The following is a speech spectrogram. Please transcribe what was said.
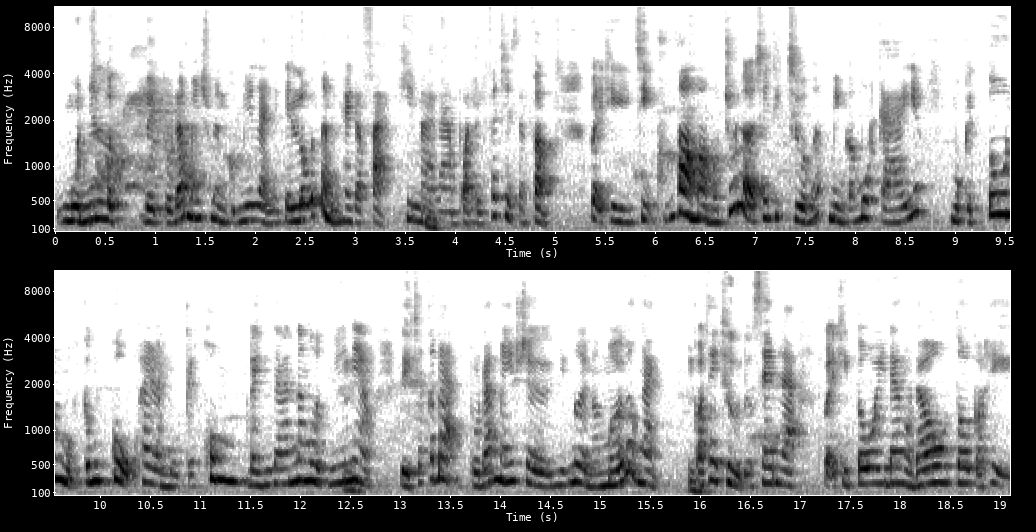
nguồn nhân lực về product management cũng như là những cái lỗi mà mình hay gặp phải khi mà Ừ. làm quản lý phát triển sản phẩm vậy thì chị cũng tò mò một chút là ở trên thị trường á, mình có một cái một cái tool một cái công cụ hay là một cái khung đánh giá năng lực như thế Ừ. nào để cho các bạn product manager những người mà mới vào ngành Ừ. có thể thử được xem là vậy thì tôi đang ở đâu tôi có thể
